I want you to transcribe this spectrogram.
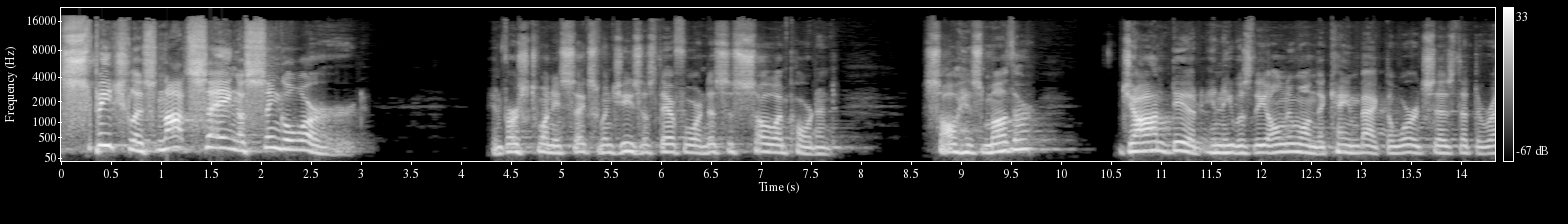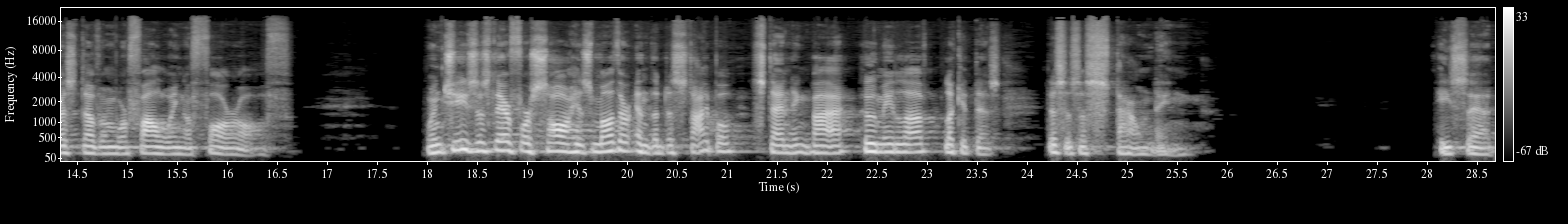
speechless, not saying a single word. In verse 26, when Jesus, therefore, and this is so important, saw his mother, John did, and he was the only one that came back. The word says that the rest of them were following afar off. When Jesus therefore saw his mother and the disciple standing by whom he loved, look at this. This is astounding. He said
